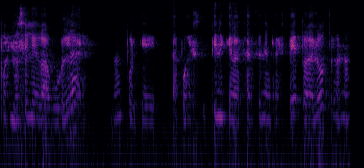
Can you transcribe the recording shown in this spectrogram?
pues no se le va a burlar, ¿no? Porque ah, pues tiene que basarse en el respeto al otro, ¿no?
